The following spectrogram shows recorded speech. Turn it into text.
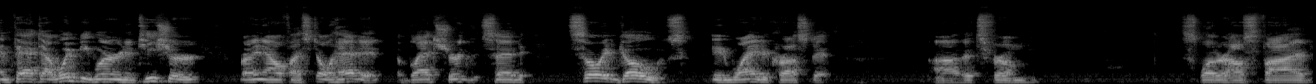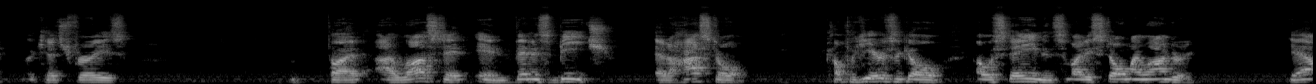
In fact, I would be wearing a t shirt right now if I still had it, a black shirt that said, So It Goes in white across it. Uh, that's from Slaughterhouse Five, a catchphrase. But I lost it in Venice Beach at a hostel a couple years ago I was staying and somebody stole my laundry. Yeah.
